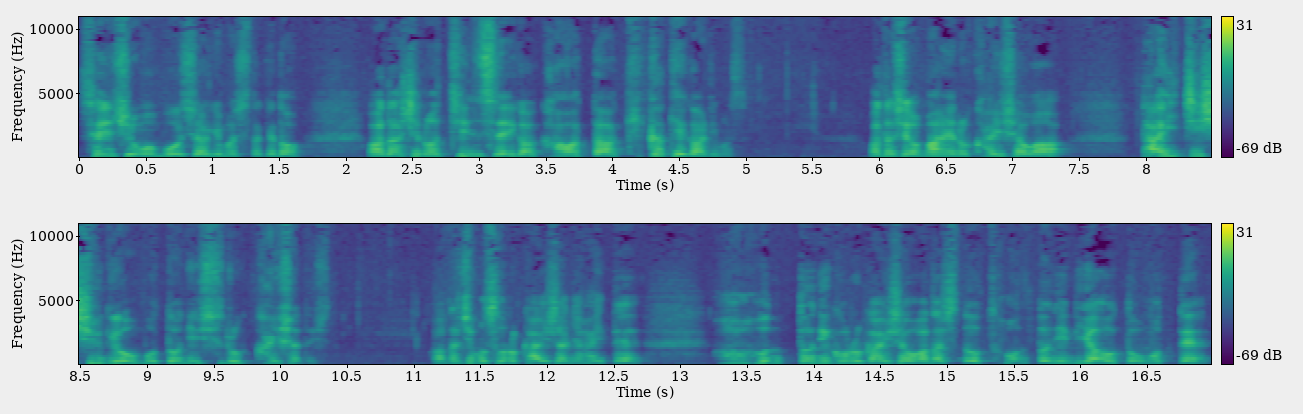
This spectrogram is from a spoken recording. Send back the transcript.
先週も申し上げましたけど私の人生が変わったきっかけがあります。私が前の会社は第一主義をもとにする会社でした。私もその会社に入ってああ本当にこの会社は私と本当に似合うと思って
